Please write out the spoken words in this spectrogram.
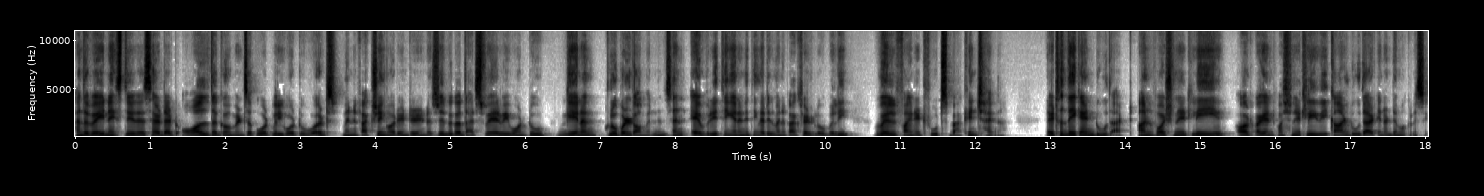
And the very next day, they said that all the government support will go towards manufacturing oriented industries because that's where we want to gain a global dominance and everything and anything that is manufactured globally will find its roots back in China. Right? So they can do that. Unfortunately, or again, fortunately, we can't do that in a democracy.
